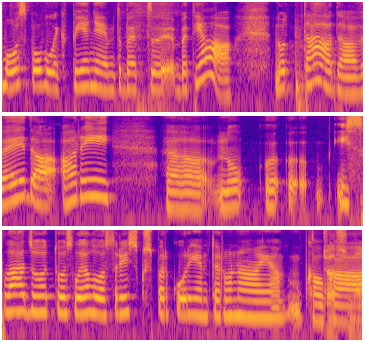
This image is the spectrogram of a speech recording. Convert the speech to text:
mūsu publika pieņemt, bet, bet jā, nu, tādā veidā arī. Uh, nu, uh, izslēdzot tos lielos riskus, par kuriem te runājam, kaut tas, kā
